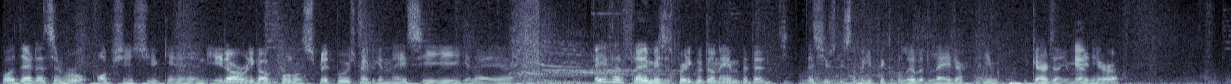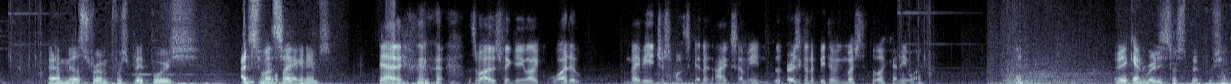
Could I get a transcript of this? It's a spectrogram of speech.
Well, there are several options. You can either already go full on split push, maybe get an AC, get a. Uh, even Vladimir is pretty good on him, but that, that's usually something you pick up a little bit later, and you, you carry it on your Yep. main hero. Uh, Maelstrom for split push. I just want to Well, see. Yeah, that's what I was thinking. Like, why did? Maybe he just wants to get an axe. I mean, the bear is going to be doing most of the work anyway. They can really start split pushing.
